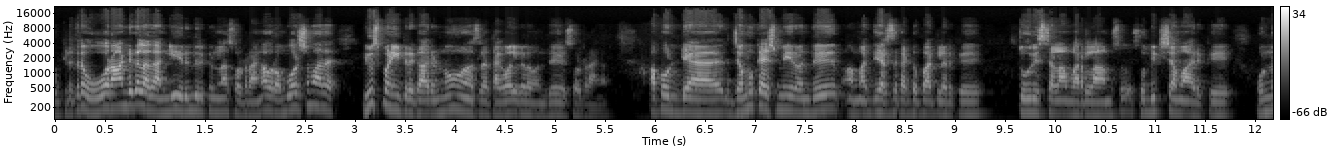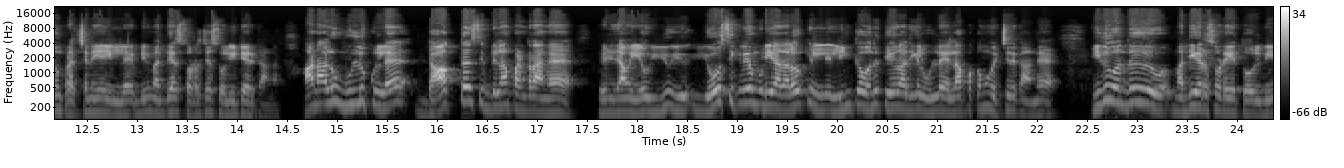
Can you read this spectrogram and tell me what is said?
கிட்டத்தட்ட ஓராண்டுகள் அது அங்கேயே இருந்திருக்குன்னுலாம் சொல்கிறாங்க அவர் ரொம்ப வருஷமாக அதை யூஸ் பண்ணிட்டு இருக்காருன்னு சில தகவல்களை வந்து சொல்கிறாங்க அப்போது ட- ஜம்மு காஷ்மீர் வந்து மத்திய அரசு கட்டுப்பாட்டில் இருக்குது டூரிஸ்டெல்லாம் வரலாம். சு சுபிக்ஷமாக இருக்குது ஒன்றும் பிரச்சனையே இல்லை அப்படின்னு மத்திய அரசு தொடர்ச்சியாக சொல்லிகிட்டே இருக்காங்க. ஆனாலும் உள்ளுக்குள்ளே டாக்டர்ஸ் இப்படிலாம் பண்ணுறாங்க யோசிக்கவே முடியாத அளவுக்கு லிங்கை வந்து தீவிரவாதிகள் உள்ள எல்லா பக்கமும் வச்சிருக்காங்க. இது வந்து மத்திய அரசுடைய தோல்வி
